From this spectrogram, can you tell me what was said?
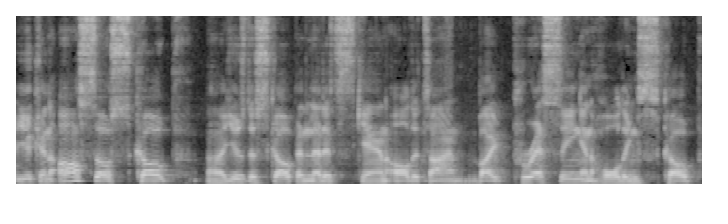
you can also scope, uh, use the scope and let it scan all the time by pressing and holding scope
